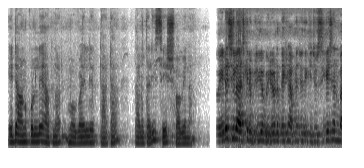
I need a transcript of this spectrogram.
এটা অন করলে আপনার মোবাইলের ডাটা তাড়াতাড়ি শেষ হবে না। তো এটা ছিল আজকের ভিডিও ভিডিওটা দেখে আপনি যদি কিছু শিখেছেন বা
